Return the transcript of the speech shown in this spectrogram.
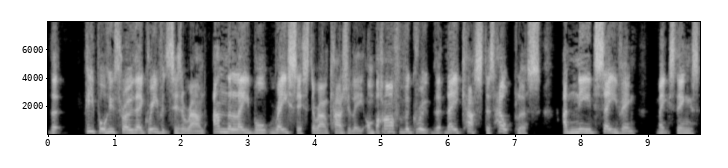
that people who throw their grievances around and the label racist around casually on behalf of a group that they cast as helpless and need saving makes things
